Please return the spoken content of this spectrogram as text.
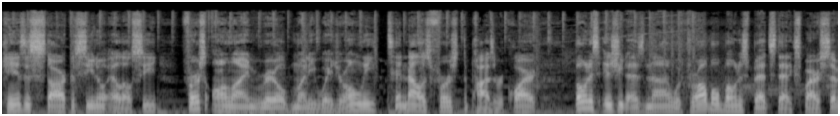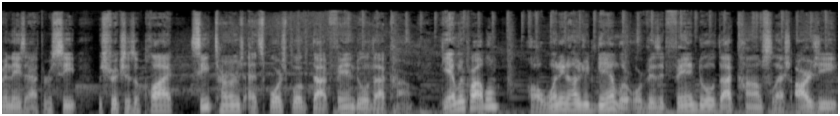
Kansas Star Casino LLC First online real money wager only, $10 first deposit required. Bonus issued as non withdrawable bonus bets that expire seven days after receipt. Restrictions apply. See terms at sportsbook.fanduel.com. Gambling problem? Call 1 800 Gambler or visit fanduel.com slash RG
